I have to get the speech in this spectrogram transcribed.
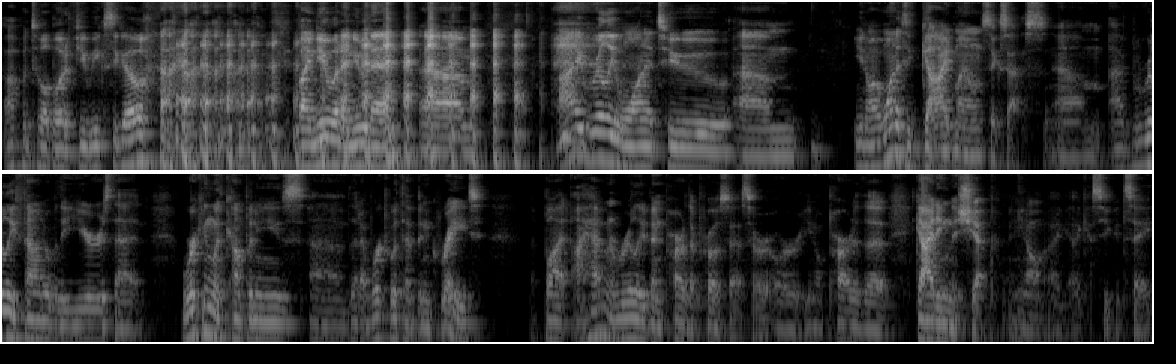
up until about a few weeks ago, if I knew what I knew then, um, I really wanted to, um, you know, I wanted to guide my own success. Um, I've really found over the years that working with companies uh, that I've worked with have been great, but I haven't really been part of the process or, or you know, part of the guiding the ship, you know, I, I guess you could say.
